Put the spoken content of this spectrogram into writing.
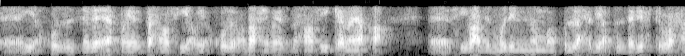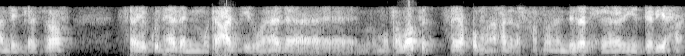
آه، يأخذ الذبائح ويذبحها فيه أو يأخذ الأضاحي ويذبحها فيه كما يقع في بعض المدن إن هم كل واحد يأخذ ذبيحته يروح عند الجزار فيكون هذا متعجل وهذا آه، متباطئ فيقوم أحد الأشخاص من بذبح هذه الذبيحة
